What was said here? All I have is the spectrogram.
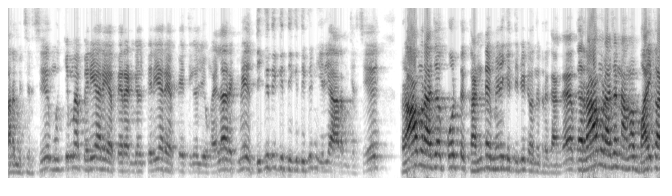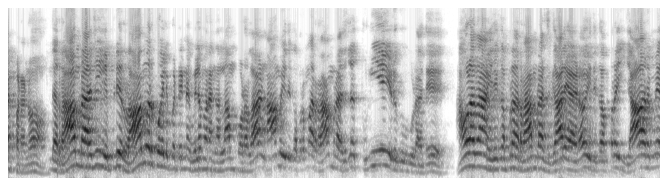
ஆரம்பிச்சிருச்சு. முக்கியமா பெரியாரைய பேரன்கள் பெரியாரைய பேத்திகள் இவங்க எல்லாருக்குமே திகு திகு திகு திகுன்னு எரிய ஆரம்பிச்சிருச்சு. ராமராஜா போட்டு கண்ட மேனிக்கு திட்டிட்டு வந்துட்டு இருக்காங்க. இந்த ராமராஜா நாம பாய்காட் பண்ணணும். இந்த ராமராஜ் எப்படி ராமர் கோயில் பற்றின விளம்பரங்கள்லாம் போடலாம்? நாம இதுக்கப்புறமா ராமராஜ்ல துணியே எடுக்க கூடாது. அவ்வளவுதான். இதுக்கப்புறம் ராமராஜ் காலி ஆயிடும். இதுக்கப்புறம் யாருமே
